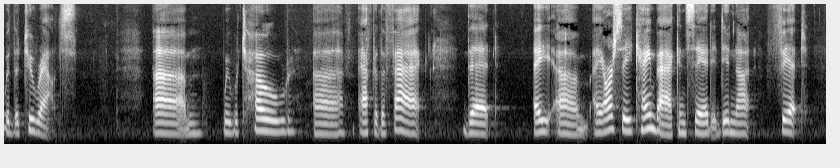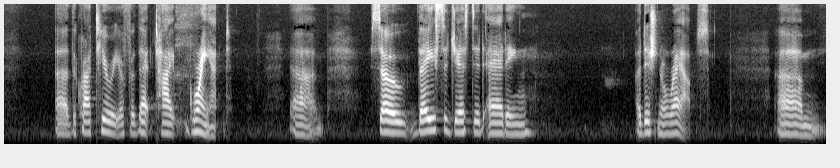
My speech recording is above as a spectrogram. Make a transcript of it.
with the two routes. Um, We were told uh, after the fact that A- um, ARC came back and said it did not fit uh, the criteria for that type grant. Um, So they suggested adding additional routes. Um,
